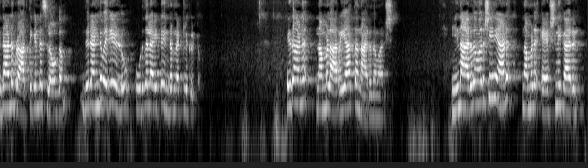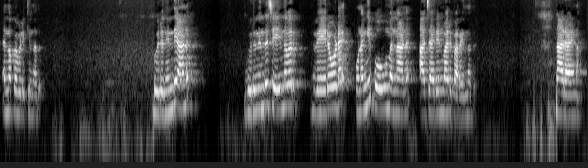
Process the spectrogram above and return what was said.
ഇതാണ് പ്രാർത്ഥിക്കേണ്ട ശ്ലോകം. ഇത് രണ്ട് വരെയുള്ളൂ കൂടുതലായിട്ട് ഇന്റർനെറ്റിൽ കിട്ടും. ഇതാണ് നമ്മൾ അറിയാത്ത നാരദ മഹർഷി. ഈ നാരദ മഹർഷിനെയാണ് നമ്മൾ ഏഷണികാരൻ എന്നൊക്കെ വിളിക്കുന്നത്. ഗുരുനിന്ദയാണ്. ഗുരുനിന്ദ ചെയ്യുന്നവർ വേരോടെ ഉണങ്ങിപ്പോവുമെന്നാണ് ആചാര്യന്മാർ പറയുന്നത്. നാരായണ.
